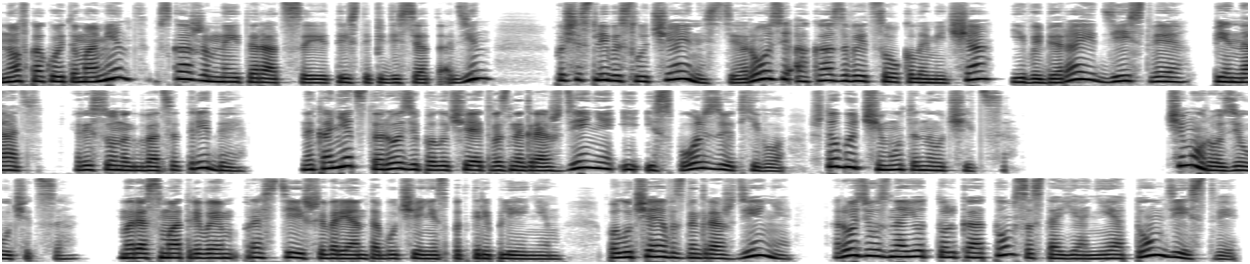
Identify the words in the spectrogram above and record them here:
Но в какой-то момент, скажем, на итерации 351, по счастливой случайности Рози оказывается около мяча и выбирает действие «пинать» рисунок 23D. Наконец-то Рози получает вознаграждение и использует его, чтобы чему-то научиться. Чему Рози учится? Мы рассматриваем простейший вариант обучения с подкреплением. Получая вознаграждение, Рози узнает только о том состоянии и о том действии,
